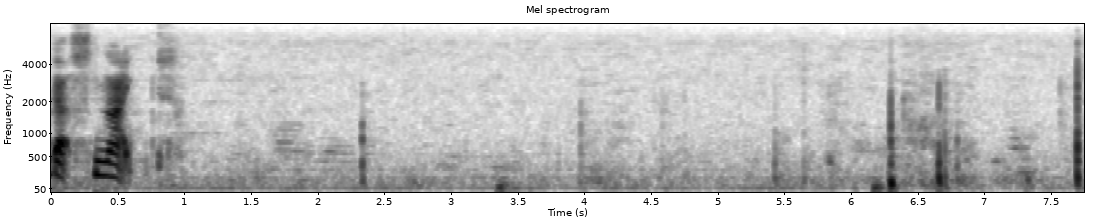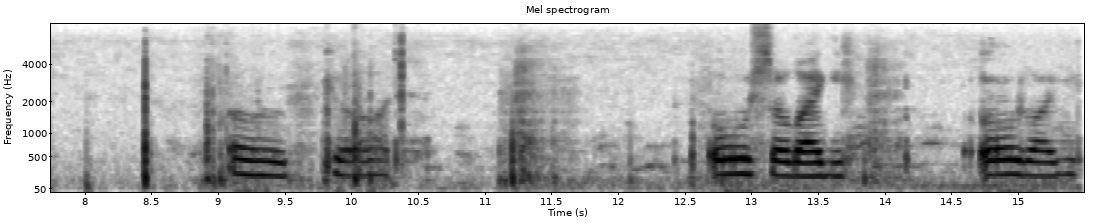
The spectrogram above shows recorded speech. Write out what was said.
I got sniped. Oh god. Oh, so laggy. Oh, laggy.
